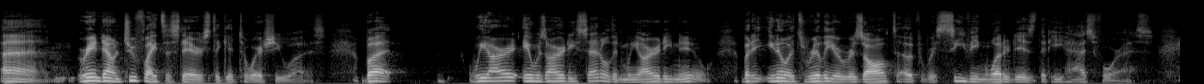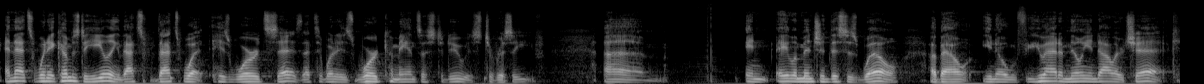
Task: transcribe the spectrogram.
Um, ran down two flights of stairs to get to where she was. But we are it was already settled and we already knew. But it, you know it's really a result of receiving what it is that he has for us. And that's when it comes to healing that's that's what his word says. That's what his word commands us to do is to receive. Um, and Ayla mentioned this as well about you know if you had a million dollar check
